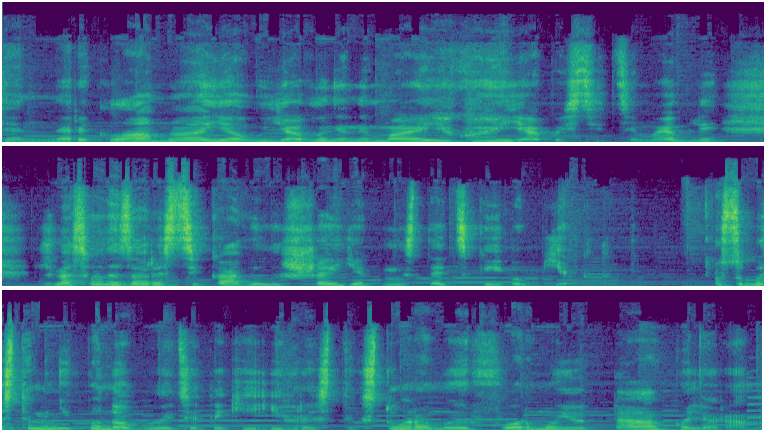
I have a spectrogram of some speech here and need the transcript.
Це не реклама, я уявлення не маю якої якості ці меблі. Для нас вони зараз цікаві лише як мистецький об'єкт. Особисто мені подобаються такі ігри з текстурами, формою та кольорами.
